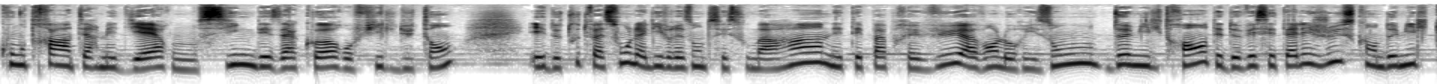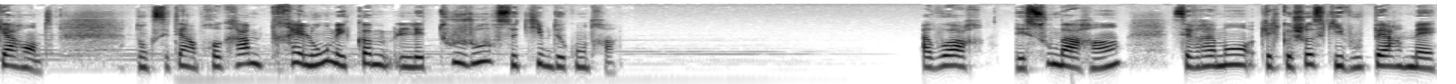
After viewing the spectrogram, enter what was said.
contrats intermédiaires. On signe des accords au fil du temps. Et de toute façon, la livraison de ces sous-marins n'était pas prévue avant l'horizon 2030 et devait s'étaler jusqu'en 2040. Donc c'était un programme très long, mais comme l'est toujours ce type de contrat avoir des sous-marins, c'est vraiment quelque chose qui vous permet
